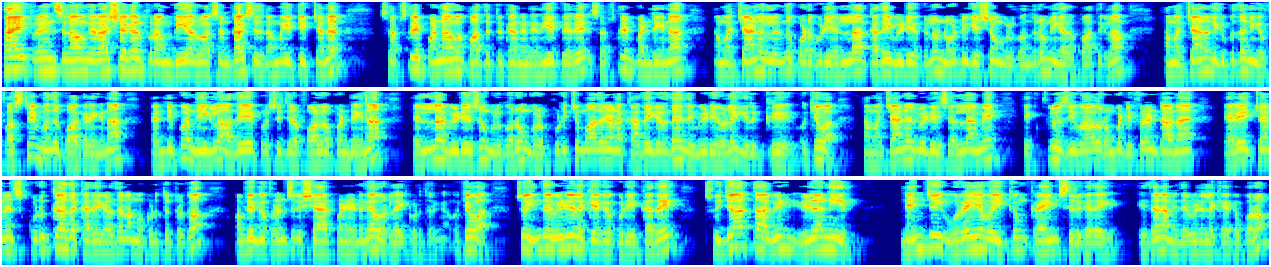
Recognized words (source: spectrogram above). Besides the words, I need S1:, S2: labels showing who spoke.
S1: Hi friends நான் உங்கள் Rajasekar from PR walks and talks இது நம்ம யூடியூப் சேனல் சப்ஸ்கிரைப் பண்ணாமல் பார்த்துட்டு இருக்காங்க நிறைய பேர். சப்ஸ்கிரைப் பண்ணிட்டீங்கன்னா நம்ம சேனல்ல இருந்து போடக்கூடிய எல்லா கதை வீடியோக்களும் நோட்டிஃபிகேஷன் உங்களுக்கு வந்துடும் நீங்கள் அதை பார்த்துக்கலாம். நம்ம சேனலுக்கு இப்போ தான் நீங்கள் ஃபர்ஸ்ட் டைம் வந்து பார்க்குறீங்கன்னா கண்டிப்பாக நீங்களும் அதே ப்ரொசீஜரை ஃபாலோ பண்ணிட்டீங்கன்னா எல்லா வீடியோஸும் உங்களுக்கு வரும். உங்களுக்கு பிடிச்ச மாதிரியான கதைகள் தான் இந்த வீடியோவில் இருக்குது ஓகேவா நம்ம சேனல் வீடியோஸ் எல்லாமே எக்ஸ்க்ளூசிவாக ரொம்ப டிஃப்ரெண்ட்டான நிறைய சேனல்ஸ் கொடுக்காத கதைகள் தான் நம்ம கொடுத்துட்ருக்கோம். அப்படி உங்கள் ஃப்ரெண்ட்ஸுக்கு ஷேர் பண்ணிடுங்க ஒரு லைக் கொடுத்துருங்க. ஓகேவா ஸோ இந்த வீடியோவில் கேட்கக்கூடிய கதை சுஜாதாவின் இளநீர் நெஞ்சை உறைய வைக்கும் கிரைம் சிறுகதை. இதுதான் நம்ம இந்த வீடியோவில் கேட்க போகிறோம்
